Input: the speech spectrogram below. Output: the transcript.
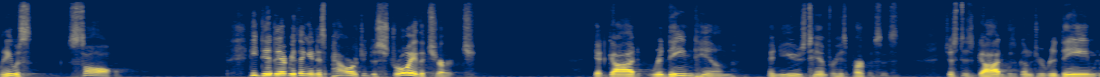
When he was Saul, he did everything in his power to destroy the church. Yet God redeemed him and used him for his purposes. Just as God was going to redeem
